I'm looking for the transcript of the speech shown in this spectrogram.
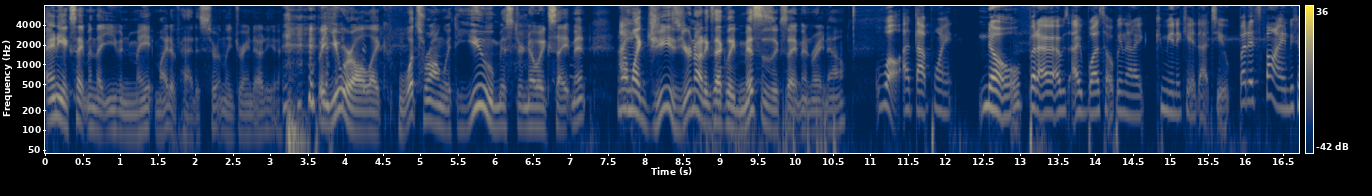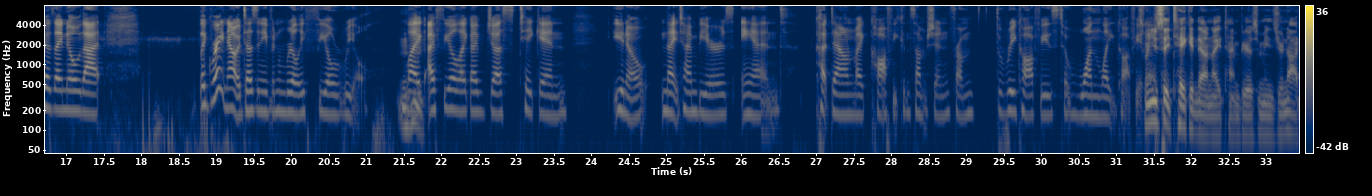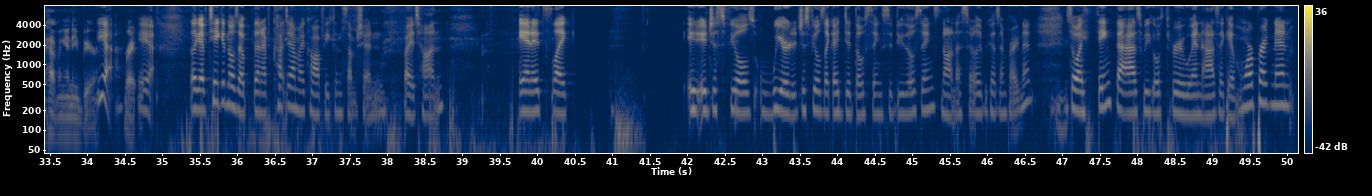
any excitement that you even may, might have had is certainly drained out of you but you were all like what's wrong with you mr no excitement and i'm like geez you're not exactly mrs excitement right now well at that point no but I, I was i was hoping that i communicated that to you but it's fine because i know that like right now it doesn't even really feel real mm-hmm. like i feel like i've just taken you know nighttime beers and cut down my coffee consumption from three coffees to one light coffee so when day. you say taking down nighttime beers it means you're not having any beer Yeah. Right. Yeah. yeah. Like I've taken those up, then I've cut down my coffee consumption by a ton. And it's like it, it just feels weird. It just feels like I did those things to do those things, not necessarily because I'm pregnant. Mm-hmm. So I think that as we go through and as I get more pregnant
